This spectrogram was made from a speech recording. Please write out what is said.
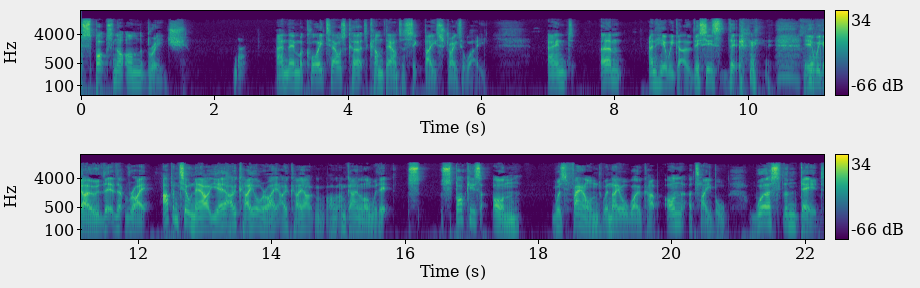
Spock's not on the bridge. No. And then McCoy tells Kirk to come down to sick bay straight away. And um and here we go. This is the, here we go. The, the, right up until now, yeah, okay, all right, okay, I'm, I'm going along with it. S- Spock is on was found when they all woke up on a table, worse than dead.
